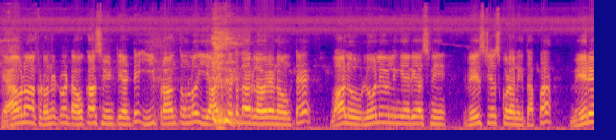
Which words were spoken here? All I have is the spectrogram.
కేవలం అక్కడ ఉన్నటువంటి అవకాశం ఏంటి అంటే ఈ ప్రాంతంలో ఈ ఆయకట్టుదారులు ఎవరైనా ఉంటే వాళ్ళు లో లెవెలింగ్ ఏరియాస్ని రేస్ చేసుకోవడానికి తప్ప వేరే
